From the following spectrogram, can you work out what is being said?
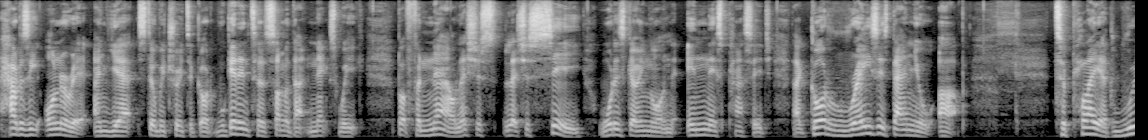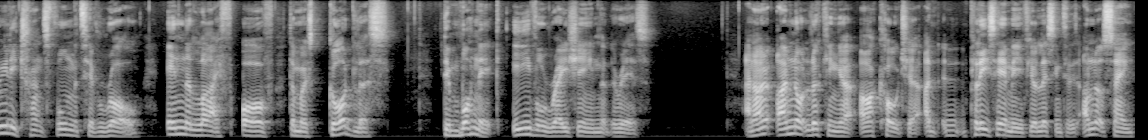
How does he honor it and yet still be true to God? We'll get into some of that next week. But for now, let's just let's just see what is going on in this passage that God raises Daniel up to play a really transformative role in the life of the most godless, demonic, evil regime that there is. And I, am not looking at our culture. Please hear me if you're listening to this. I'm not saying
